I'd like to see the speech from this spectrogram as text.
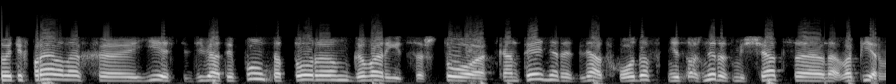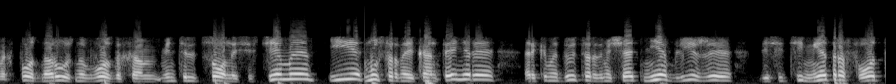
В этих правилах э, есть девятый пункт, в котором говорится, что контейнеры для отходов не должны размещаться, во-первых, под наружным воздухом вентиляционной системы, и мусорные контейнеры рекомендуется размещать не ближе 10 метров от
